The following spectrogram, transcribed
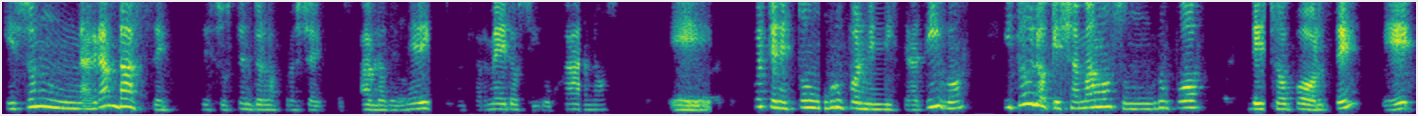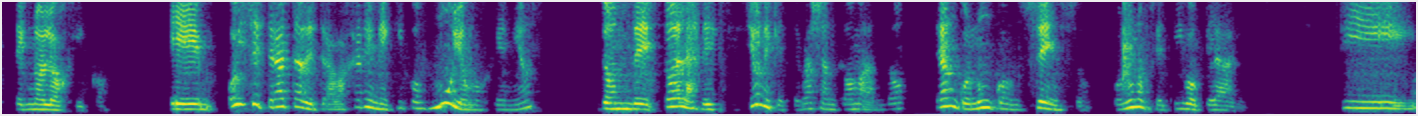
que son una gran base de sustento en los proyectos. Hablo de médicos, enfermeros, cirujanos. Eh, después tenés todo un grupo administrativo y todo lo que llamamos un grupo de soporte eh, tecnológico. Eh, hoy se trata de trabajar en equipos muy homogéneos, donde todas las decisiones que se vayan tomando sean con un consenso, con un objetivo claro. Si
